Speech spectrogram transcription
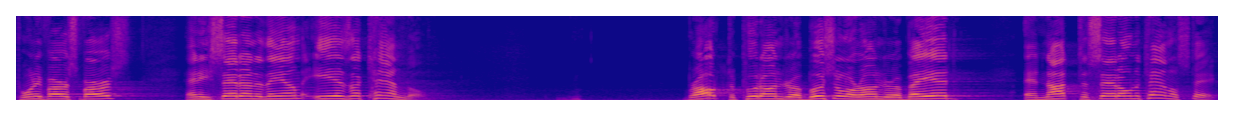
21st verse, and he said unto them, Is a candle brought to put under a bushel or under a bed, and not to set on a candlestick.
